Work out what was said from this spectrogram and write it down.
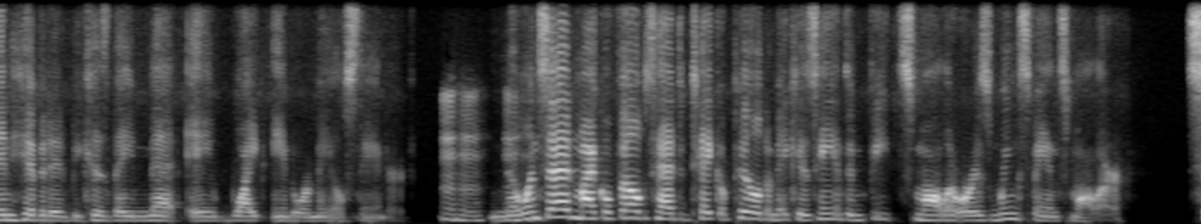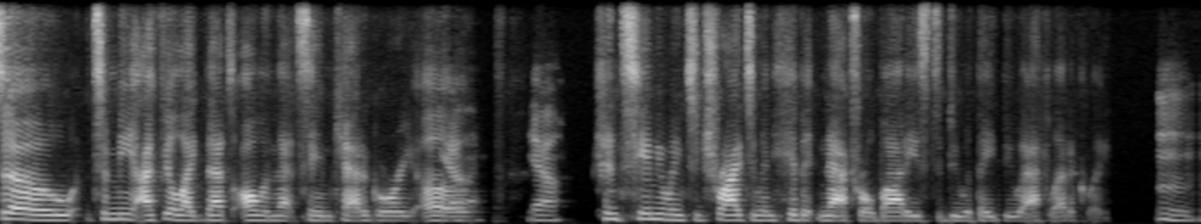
inhibited because they met a white and or male standard. Mm-hmm. No mm-hmm. one said Michael Phelps had to take a pill to make his hands and feet smaller or his wingspan smaller. So to me, I feel like that's all in that same category of yeah. yeah. continuing to try to inhibit natural bodies to do what they do athletically. Mm.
